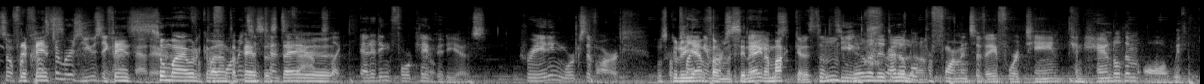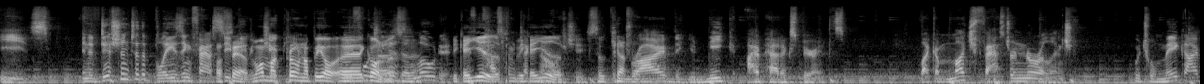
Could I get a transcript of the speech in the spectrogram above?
So for Det finns- customers using det finns iPad Air så många for olika varianter på performance PCs. Det är intensive ju- apps eh. like editing 4K videos, creating works of art, or skulle jämföra med sina egna mackar istället. The Mm, lite incredible performance of A14 can handle them all with ease. In addition to the blazing fast CPU? De har and Macronerna på A14 golvet. is loaded Vilka with djur, custom vilka djur. technologies to drive the unique iPad experience. Like a much faster neural engine, which will make iPad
